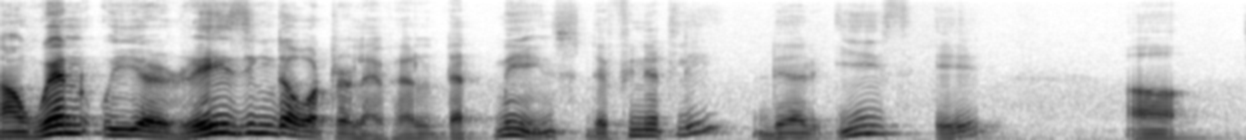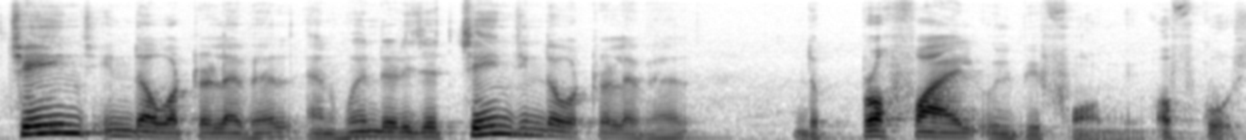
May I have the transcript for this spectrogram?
Now, when we are raising the water level that means definitely there is a uh, change in the water level and when there is a change in the water level the profile will be forming of course.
